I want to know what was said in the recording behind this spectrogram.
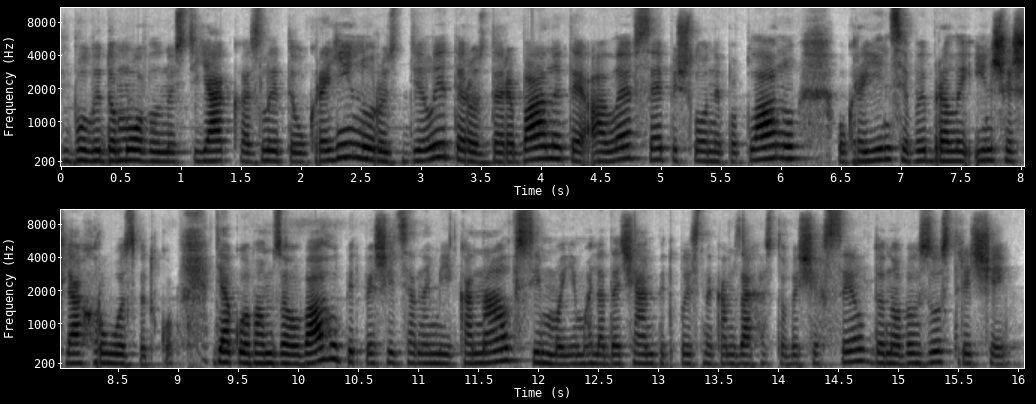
були домовленості, як злити Україну, розділити, роздеребанити, але все пішло не по плану. Українці вибрали інший шлях розвитку. Дякую вам за увагу. Підпишіться на мій канал, всім моїм глядачам, підписникам захисту вищих сил. До нових зустрічей!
